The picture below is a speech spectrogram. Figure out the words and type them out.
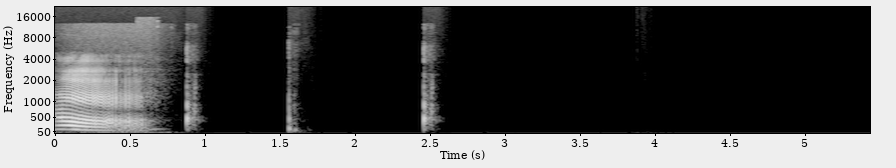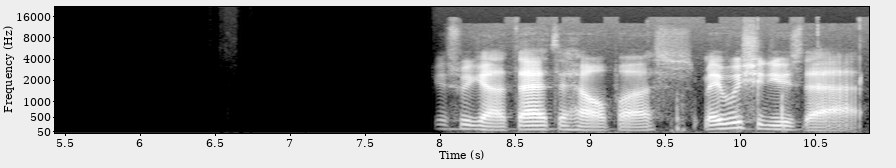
Hmm. Guess we got that to help us. Maybe we should use that.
